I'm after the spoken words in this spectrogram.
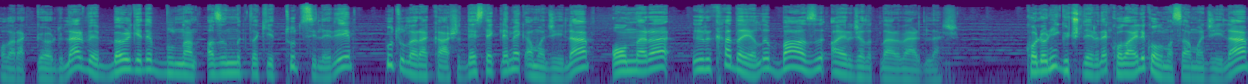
olarak gördüler ve bölgede bulunan azınlıktaki Tutsileri Hutulara karşı desteklemek amacıyla onlara ırka dayalı bazı ayrıcalıklar verdiler koloni güçlerine kolaylık olması amacıyla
